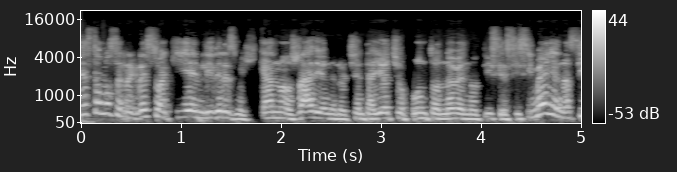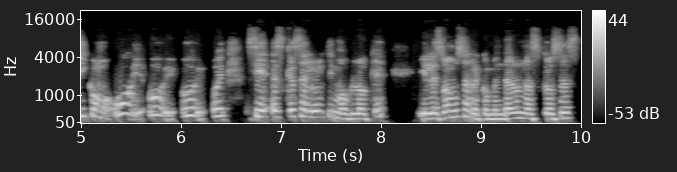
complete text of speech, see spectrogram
Ya estamos de regreso aquí en Líderes Mexicanos Radio en el 88.9 Noticias. Y si me oyen así como, uy, uy, uy, uy, sí, es que es el último bloque y les vamos a recomendar unas cosas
